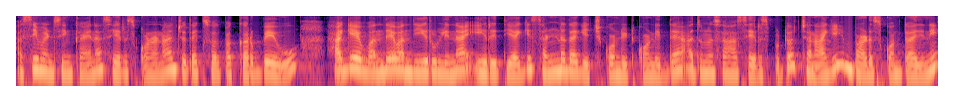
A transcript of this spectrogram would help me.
ಹಸಿಮೆಣಸಿನ್ಕಾಯಿನ ಸೇರಿಸ್ಕೊಳ್ಳೋಣ. ಜೊತೆಗೆ ಸ್ವಲ್ಪ ಕರಿಬೇವು, ಹಾಗೆ ಒಂದೇ ಒಂದು ಈರುಳ್ಳಿನ ಈ ರೀತಿಯಾಗಿ ಸಣ್ಣದಾಗಿ ಹೆಚ್ಕೊಂಡು ಇಟ್ಕೊಂಡಿದ್ದೆ. ಅದನ್ನು ಸಹ ಸೇರಿಸ್ಬಿಟ್ಟು ಚೆನ್ನಾಗಿ ಬಾಡಿಸ್ಕೊತಾ ಇದ್ದೀನಿ.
